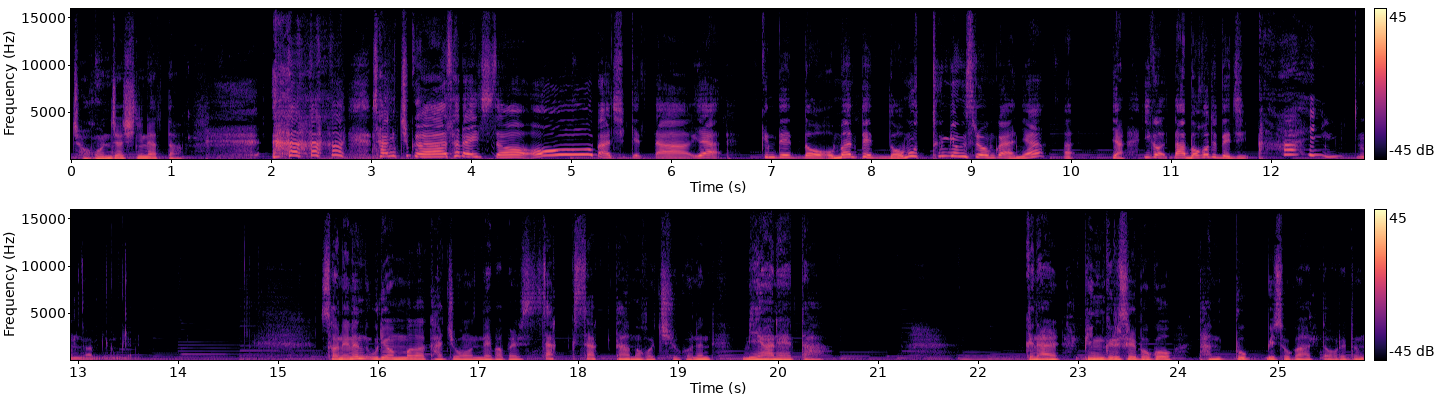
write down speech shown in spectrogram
저 혼자 신이 났다. 상추가 살아있어. 오, 맛있겠다. 야, 근데 너 엄마한테 너무 퉁명스러운 거 아니야? 아, 야, 이거 나 먹어도 되지? 선혜는 우리 엄마가 가져온 내 밥을 싹싹 다 먹어치우고는 미안했다. 그날 빈 그릇을 보고 담뿍 미소가 떠오르던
